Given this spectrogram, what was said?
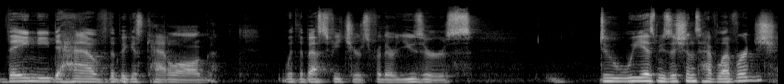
they need to have the biggest catalog with the best features for their users, do we as musicians have leverage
